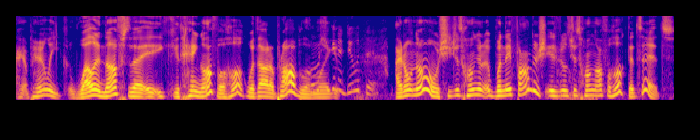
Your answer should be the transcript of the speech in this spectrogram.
I, apparently, well enough so that it, it could hang off a hook without a problem. What was like, she gonna do with it? I don't know. She just hung it when they found her. She, it was just hung off a hook. That's it.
